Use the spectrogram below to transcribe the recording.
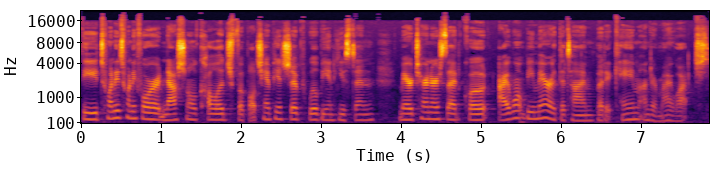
The 2024 National College Football Championship will be in Houston. Mayor Turner said, quote, I won't be mayor at the time, but it came under my watch,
